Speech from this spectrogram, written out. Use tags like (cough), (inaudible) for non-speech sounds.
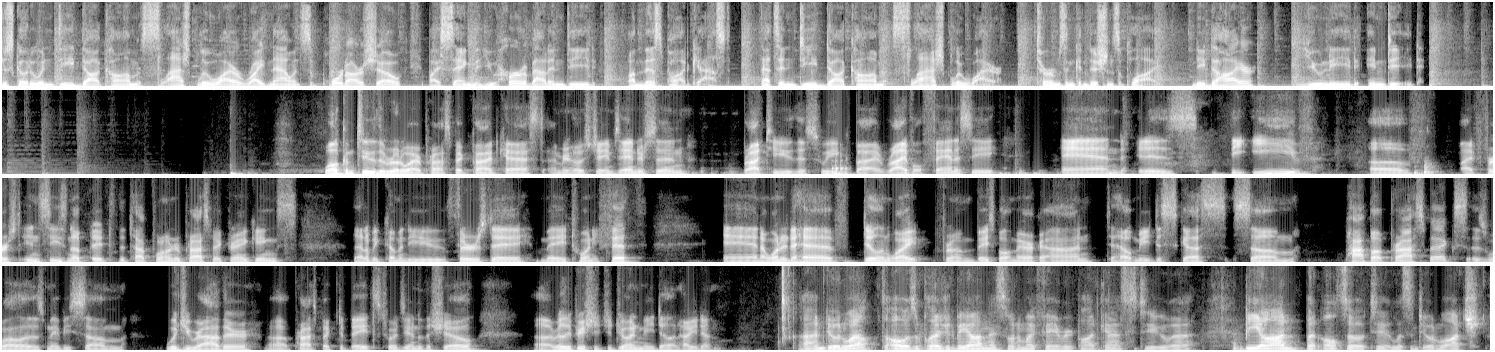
Just go to Indeed.com slash BlueWire right now and support our show by saying that you heard about Indeed on this podcast. That's Indeed.com slash BlueWire. Terms and conditions apply. Need to hire? You need Indeed. Welcome to the RotoWire Prospect Podcast. I'm your host, James Anderson, brought to you this week by Rival Fantasy. And it is the eve of my first in season update to the top 400 prospect rankings. That'll be coming to you Thursday, May 25th. And I wanted to have Dylan White from Baseball America on to help me discuss some pop up prospects as well as maybe some would you rather uh, prospect debates towards the end of the show. Uh, really appreciate you joining me, Dylan. How you doing? I'm doing well. It's always a pleasure to be on this one of my favorite podcasts to uh, be on, but also to listen to and watch.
